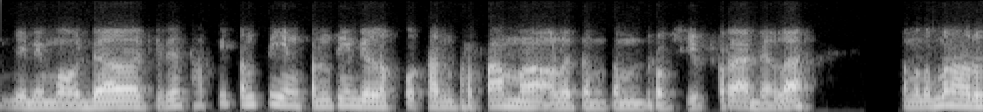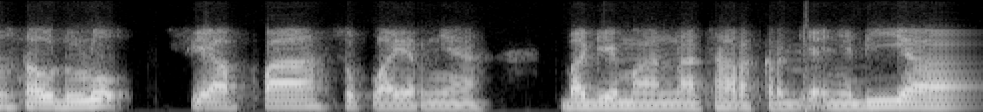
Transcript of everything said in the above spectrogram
minim modal gitu. Tapi penting yang penting dilakukan pertama oleh teman-teman dropshipper adalah teman-teman harus tahu dulu siapa suppliernya, bagaimana cara kerjanya dia,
